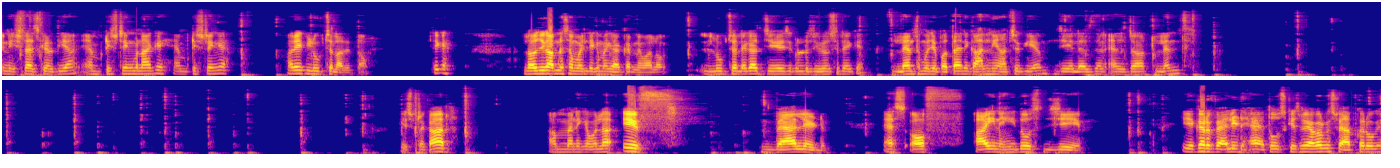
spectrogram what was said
इनिशलाइज कर दिया एम स्ट्रिंग बना के एम स्ट्रिंग है, और एक लूप चला देता हूँ। ठीक है? लॉजिक आपने समझ लिया कि मैं क्या करने वाला हूँ। लूप चलेगा जे इज़ टू ज़ीरो से लेके लेंथ मुझे पता है, निकालनी आ चुकी है J less than S dot length इस प्रकार। अब मैंने क्या बोला? If valid S of I नहीं दोस्त जे ये अगर वैलिड है तो उस केस में क्या करोगे? स्वैप करोगे।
